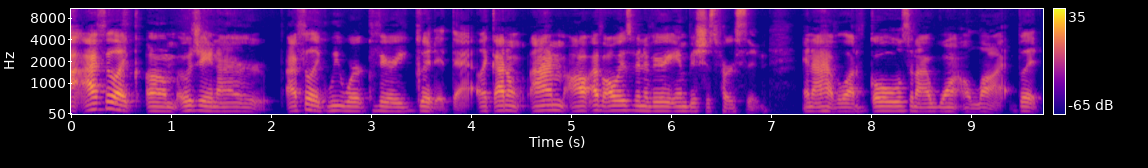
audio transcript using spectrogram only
I, I feel like um OJ and I are. I feel like we work very good at that. Like I don't. I'm. I've always been a very ambitious person, and I have a lot of goals, and I want a lot, but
